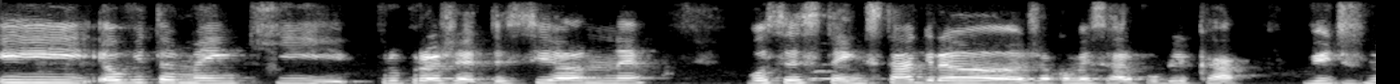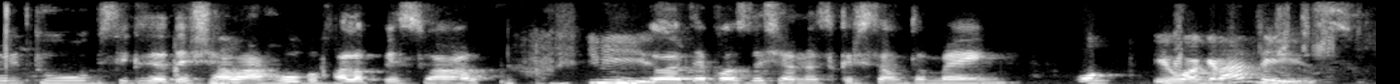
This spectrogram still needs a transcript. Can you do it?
E eu vi também que para o projeto desse ano, né, vocês têm Instagram, já começaram a publicar vídeos no YouTube, se quiser deixar lá, arroba, fala pessoal. Isso. Eu até posso deixar na descrição também. Eu agradeço.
